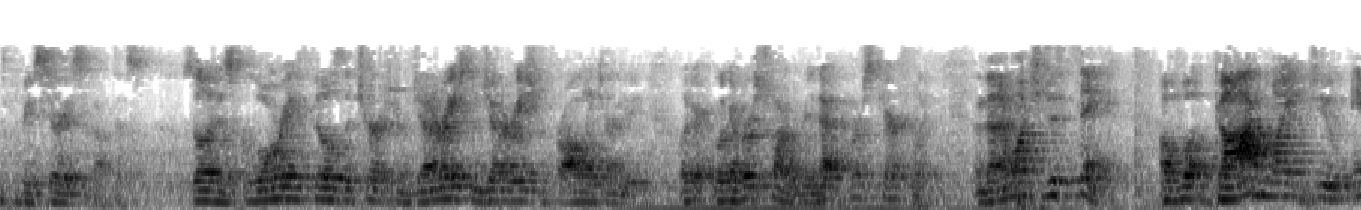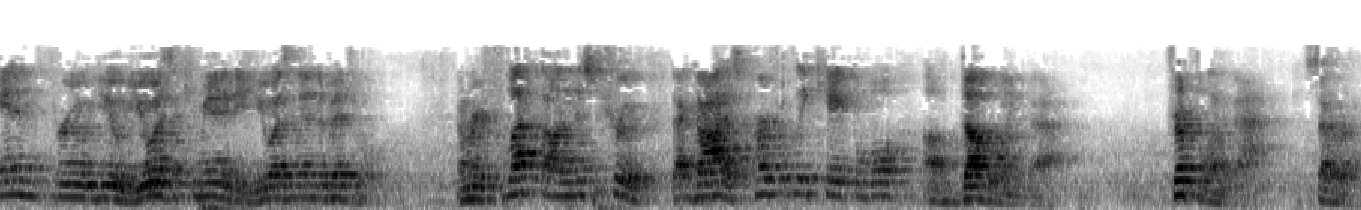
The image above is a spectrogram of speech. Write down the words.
to be serious about this. So that His glory fills the church from generation to generation for all eternity. Look at, look at verse 20. Read that verse carefully. And then I want you to think of what God might do in and through you, you as a community, you as an individual. And reflect on this truth that God is perfectly capable of doubling that, tripling that, etc.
